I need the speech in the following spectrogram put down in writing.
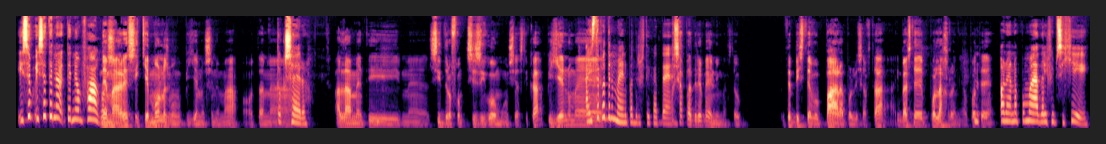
είσαι είσαι ταινιο- ταινιοφάγος. Ναι, μ' αρέσει και μόνος μου πηγαίνω σινεμά. Όταν, Το α, ξέρω. Αλλά με την ε, σύντροφο, σύζυγό μου ουσιαστικά πηγαίνουμε. Α, είστε παντρεμένοι, παντρευτήκατε; Ξαπαντρεμένοι με αυτό. Δεν πιστεύω πάρα πολύ σε αυτά. Είμαστε πολλά χρόνια. Οπότε. Ωραία, να πούμε αδελφή ψυχή.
